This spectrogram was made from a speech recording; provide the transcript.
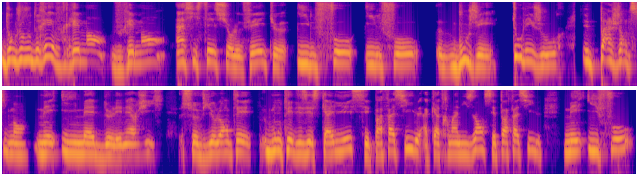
Donc je voudrais vraiment, vraiment insister sur le fait qu'il faut, il faut euh, bouger tous les jours, pas gentiment, mais y mettre de l'énergie, se violenter, monter des escaliers, c'est pas facile. À 90 ans, c'est pas facile, mais il faut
